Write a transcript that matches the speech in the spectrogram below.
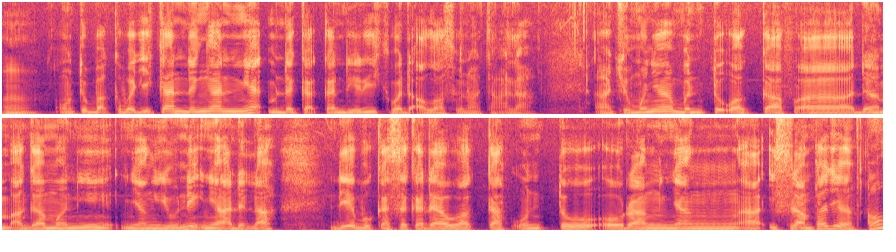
Hmm. Untuk buat kebajikan dengan niat mendekatkan diri kepada Allah Subhanahu Wa Taala. Ha, cumanya bentuk wakaf uh, dalam agama ni yang uniknya adalah dia bukan sekadar wakaf untuk orang yang uh, Islam saja. Oh.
